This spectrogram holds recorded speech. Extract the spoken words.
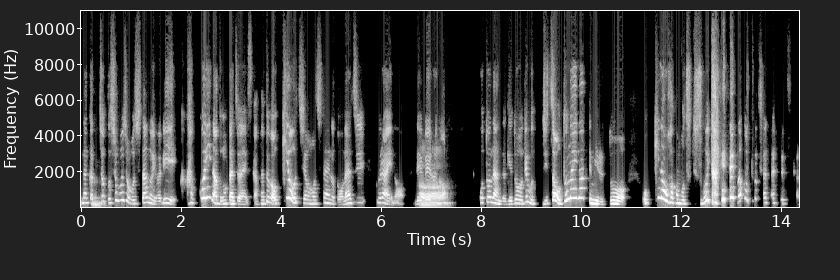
なんかちょっとしょぼしょぼしたのよりかっこいいなと思ったんじゃないですか。例えば大きいお家を持ちたいのと同じぐらいのレベルのあことなんだけどでも実は大人になってみると大きなお墓持つってすごい大変なことじゃないですか。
